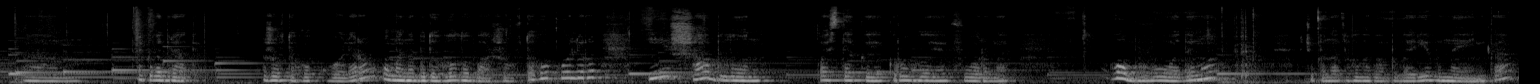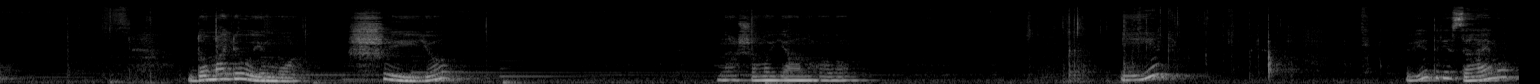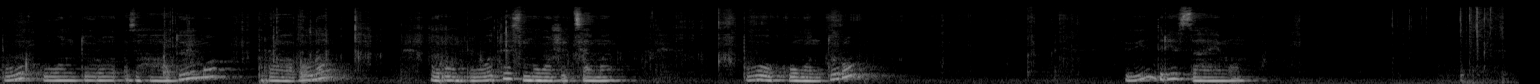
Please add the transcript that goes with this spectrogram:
ем, квадрат жовтого кольору. У мене буде голова жовтого кольору і шаблон ось такий круглої форми. Обводимо, щоб у нас голова була рівненька. Домалюємо шию нашому янголу. І відрізаємо по контуру. Згадуємо правила роботи з ножицями. По контуру відрізаємо.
